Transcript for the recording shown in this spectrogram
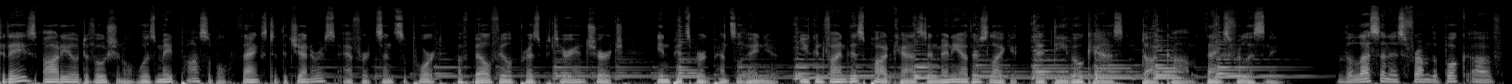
Today's audio devotional was made possible thanks to the generous efforts and support of Bellefield Presbyterian Church in Pittsburgh, Pennsylvania. You can find this podcast and many others like it at devocast.com. Thanks for listening. The lesson is from the book of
